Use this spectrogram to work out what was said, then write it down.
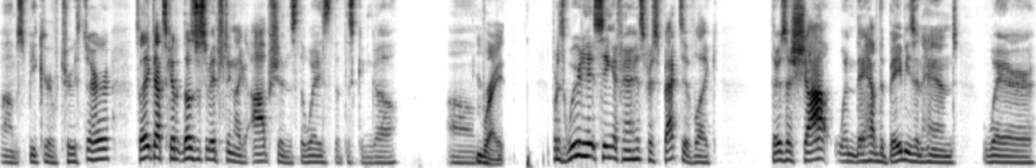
um, speaker of truth to her. So I think that's gonna. Those are some interesting like options, the ways that this can go. Um, right but it's weird seeing it from his perspective. Like, there's a shot when they have the babies in hand where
